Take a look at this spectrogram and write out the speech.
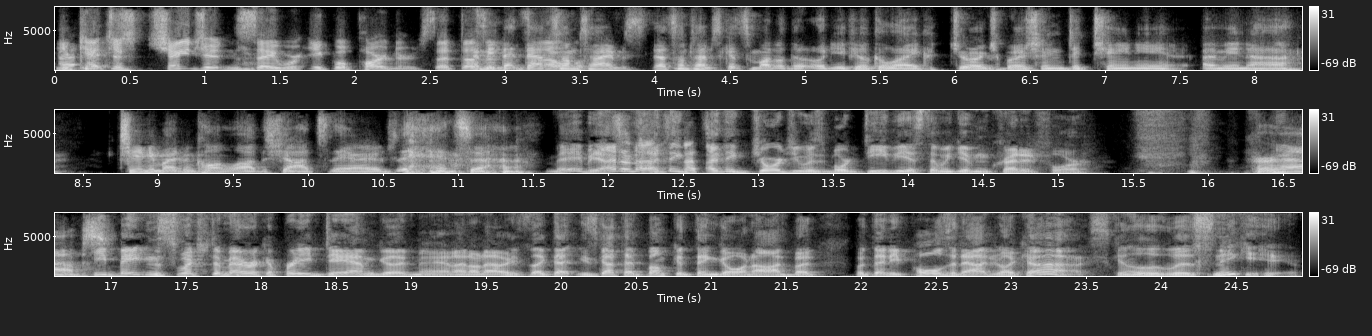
you can't uh, just change it and say we're equal partners that doesn't i mean that, that sometimes that sometimes gets muddled though if you look at like george bush and dick cheney i mean uh Cheney might have been calling a lot of the shots there. It's, it's uh, maybe I don't know. I think I think Georgie was more devious than we give him credit for. Perhaps he, he bait and switched America pretty damn good, man. I don't know. He's like that. He's got that bumpkin thing going on, but but then he pulls it out. You're like, ah, he's getting a little, little sneaky here.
